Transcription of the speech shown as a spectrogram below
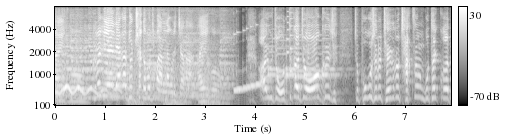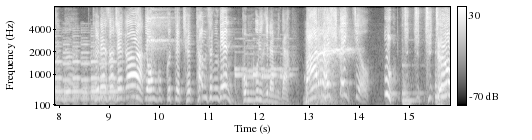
아이고, 그러길래 내가 눈 쳐다보지 말라 그랬잖아. 아이고. 아이고 저 어떡하죠? 그 저 보고서를 제대로 작성을 못할 것 같은데. 그래서 제가 연구 끝에 재탄생된 096이랍니다. 말을 할 수가 있죠. 어, 지, 지, 진짜요?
